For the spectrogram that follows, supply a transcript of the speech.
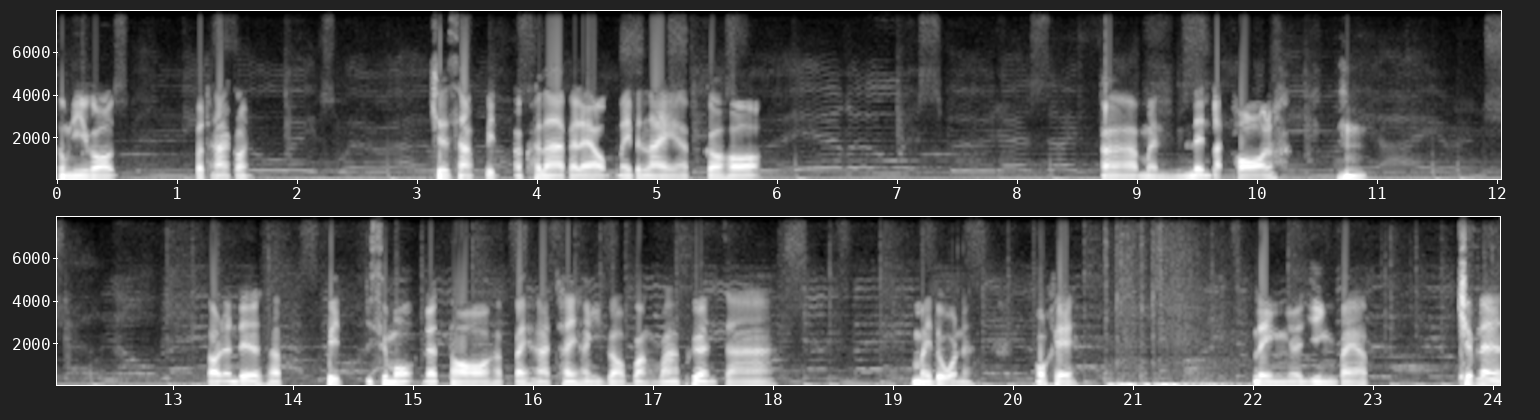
ตรงนี้ก็ปะทะก่อน เชียร์ศักปิดอัคาร่าไปแล้วไม่เป็นไรครับ ก็อ่าเหมือนเล่นตัดพอเนอะ ลอสแอนเดสครับปิดอิซิโมะและตอครับไปหาใช่หางอีกรอบหวังว่าเพื่อนจะไม่โดนนะ โอเค เล็งแล้วยิงไปครับเคปแลน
